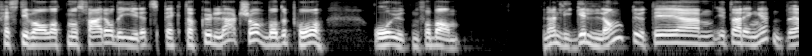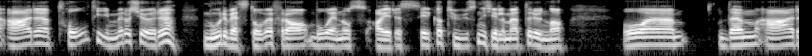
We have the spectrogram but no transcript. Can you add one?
festivalatmosfære, og det gir et spektakulært show både på og utenfor banen. Men den ligger langt ute i, eh, i terrenget. Det er eh, tolv timer å kjøre nordvestover fra Buenos Aires, ca. 1000 km unna. Og den er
